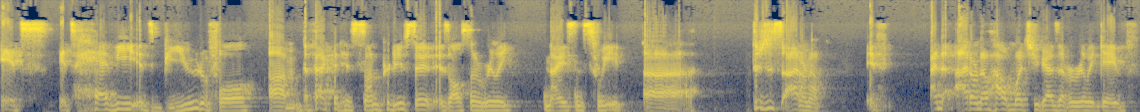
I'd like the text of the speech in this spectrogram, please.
it's it's heavy, it's beautiful. Um, the fact that his son produced it is also really nice and sweet. Uh, there's just I don't know if I, I don't know how much you guys ever really gave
